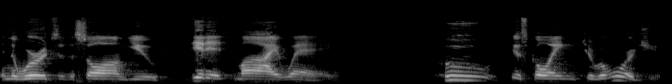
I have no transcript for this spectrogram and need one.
in the words of the song, you did it my way, who is going to reward you?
